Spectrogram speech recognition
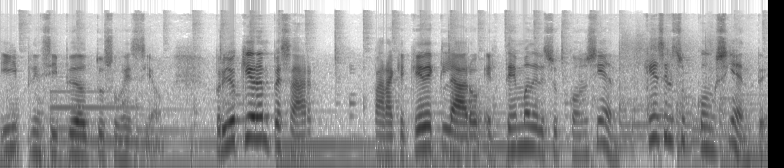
y principio de autosugestión. Pero yo quiero empezar para que quede claro el tema del subconsciente. ¿Qué es el subconsciente?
